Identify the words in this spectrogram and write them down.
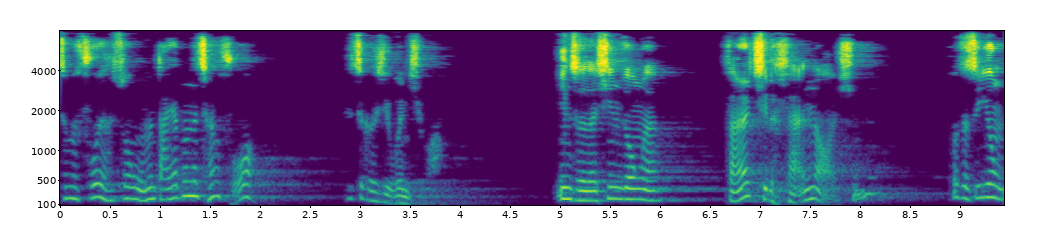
这么佛也说我们大家都能成佛，这个有问题吧？因此呢，心中呢反而起了烦恼心，或者是用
